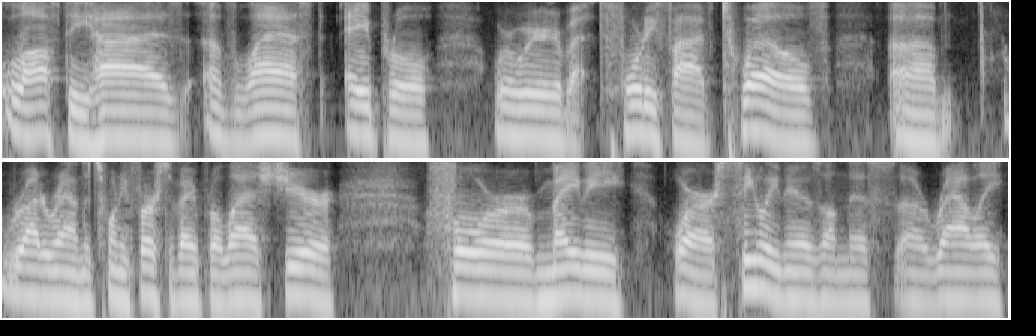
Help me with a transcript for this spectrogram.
lofty highs of last April where we were about 45.12, um, right around the 21st of April last year for maybe where our ceiling is on this uh, rally.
